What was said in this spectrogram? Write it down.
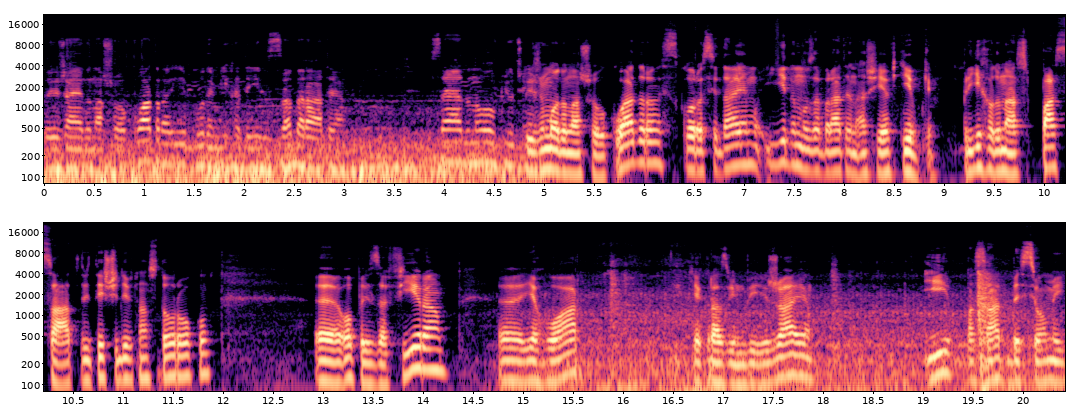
Доїжджає до нашого екватора і будемо їхати їх забирати. Все, до нового включення. Біжимо до нашого екватора, скоро сідаємо і їдемо забирати наші автівки. Приїхав до нас Passat 2019 року, е, Opel Zafira, е, Jaguar, якраз він виїжджає. І Passat B7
